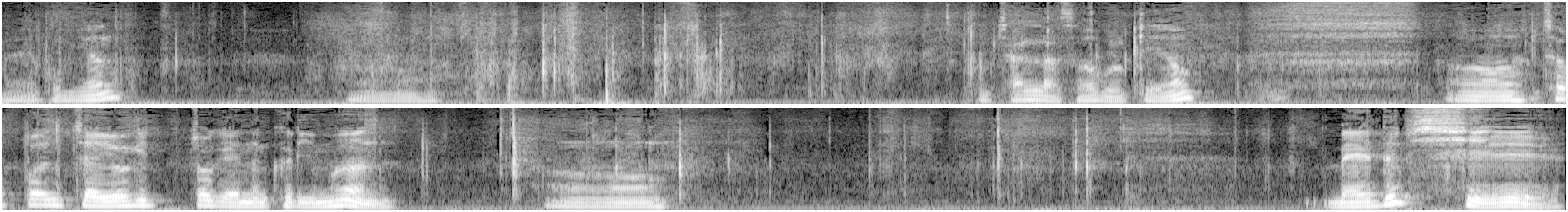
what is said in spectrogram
네, 보면 어, 좀 잘라서 볼게요. 어, 첫 번째 여기 쪽에 있는 그림은 어, 매듭실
